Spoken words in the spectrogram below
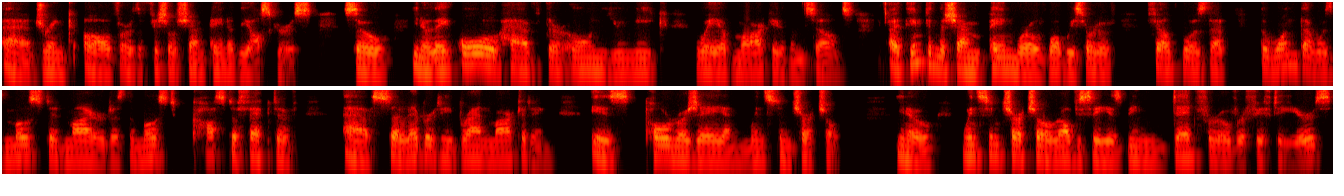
uh, drink of or the official champagne of the Oscars. So you know they all have their own unique way of marketing themselves. I think in the champagne world, what we sort of felt was that the one that was most admired as the most cost effective uh, celebrity brand marketing is Pol Roger and Winston Churchill. You know, Winston Churchill obviously has been dead for over 50 years,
